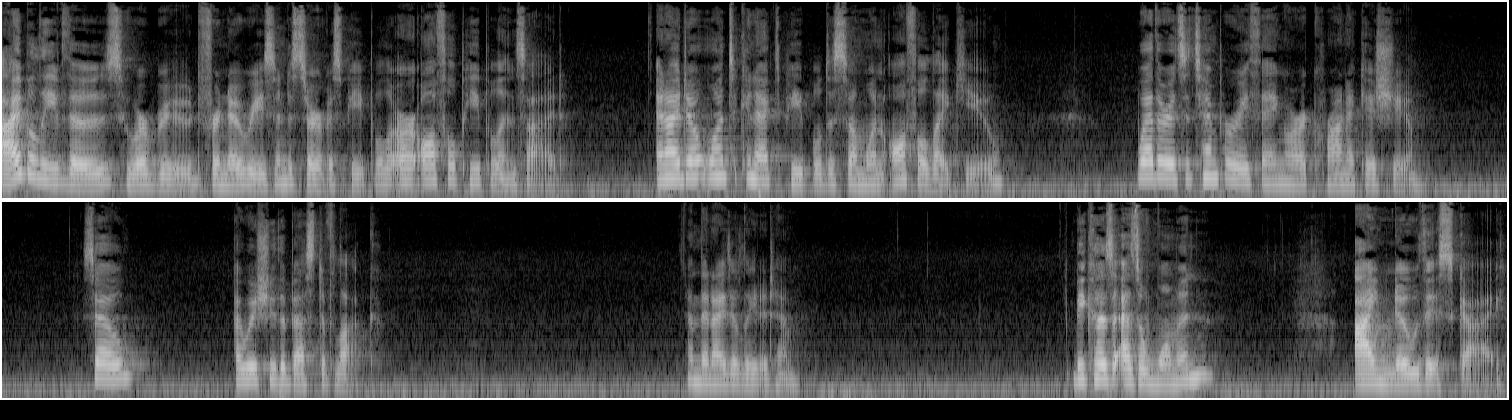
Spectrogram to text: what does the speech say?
I believe those who are rude for no reason to service people are awful people inside. And I don't want to connect people to someone awful like you whether it's a temporary thing or a chronic issue. So, I wish you the best of luck. And then I deleted him. Because as a woman, I know this guy.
